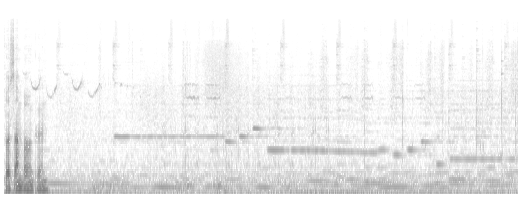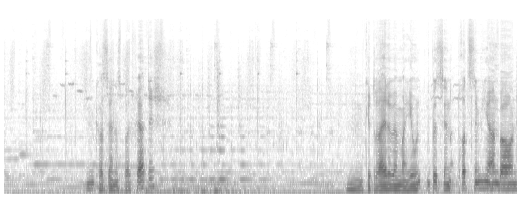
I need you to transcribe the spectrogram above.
was anbauen können. Hm, Kaserne ist bald fertig. Hm, Getreide werden wir hier unten ein bisschen trotzdem hier anbauen.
